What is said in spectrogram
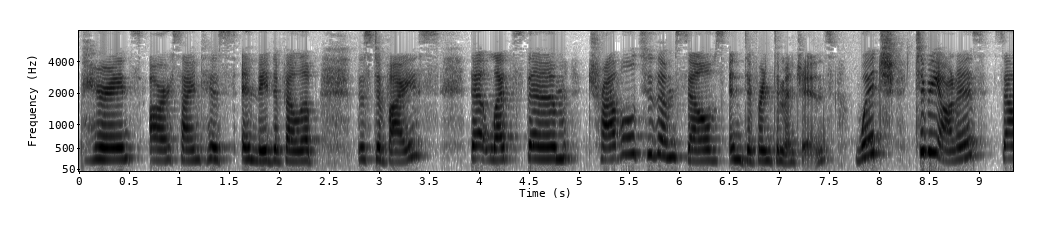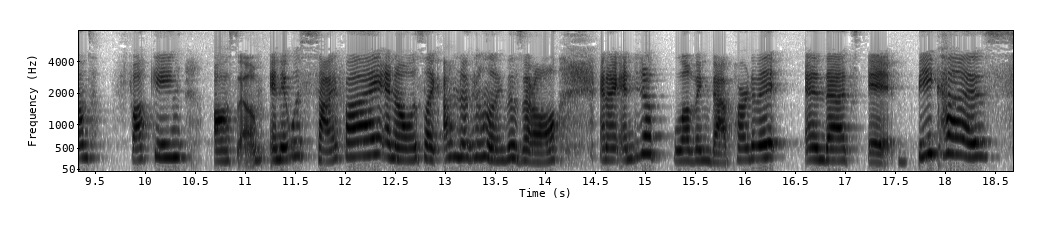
parents are scientists and they develop this device that lets them travel to themselves in different dimensions, which to be honest sounds fucking awesome. And it was sci-fi and I was like, I'm not gonna like this at all. And I ended up loving that part of it and that's it. Because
